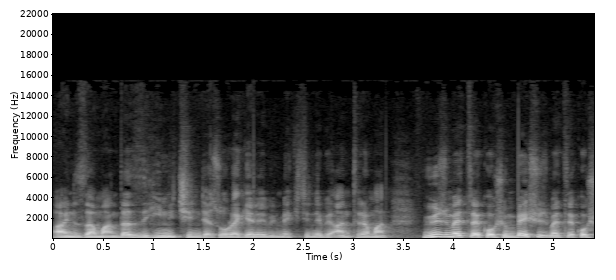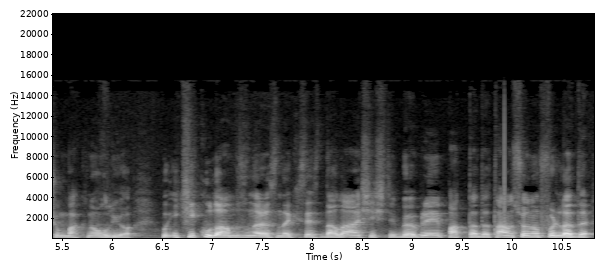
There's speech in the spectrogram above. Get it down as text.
aynı zamanda zihin için de zora gelebilmek için de bir antrenman. 100 metre koşun, 500 metre koşun bak ne oluyor? Bu iki kulağımızın arasındaki ses dalağın şişti, böbreğin patladı, tansiyonun fırladı.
